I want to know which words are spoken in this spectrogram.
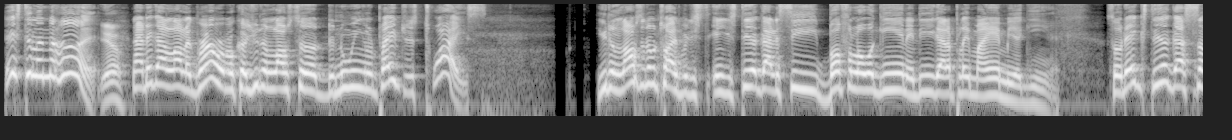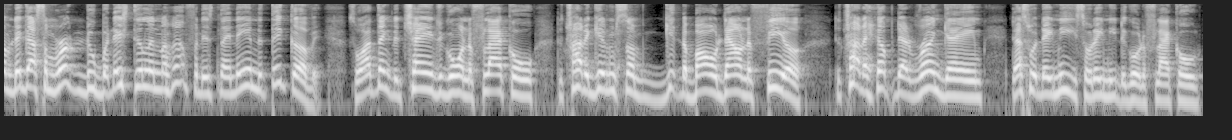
They still in the hunt. Yeah. Now they got a lot of groundwork because you done lost to the New England Patriots twice. You done lost to them twice, but you, st- and you still got to see Buffalo again, and then you got to play Miami again. So they still got some. They got some work to do, but they still in the hunt for this thing. They in the thick of it. So I think the change of going to Flacco to try to get them some, get the ball down the field to try to help that run game. That's what they need. So they need to go to Flacco.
